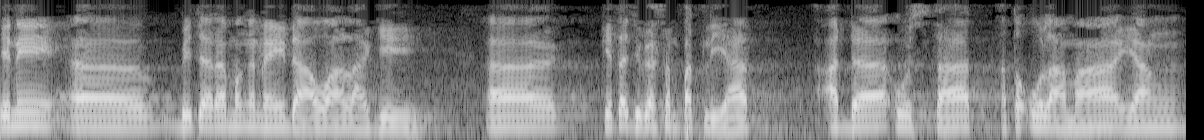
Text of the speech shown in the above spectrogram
ini eh, bicara mengenai dakwah lagi. Eh, kita juga sempat lihat ada ustadz atau ulama yang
